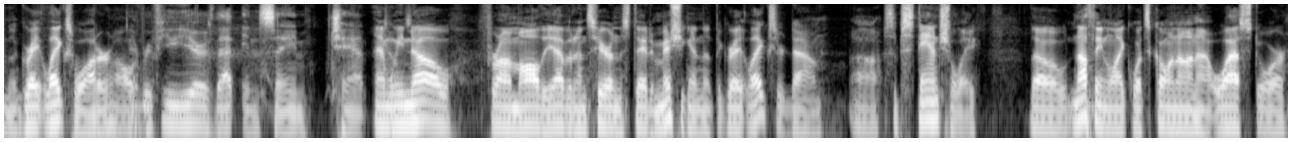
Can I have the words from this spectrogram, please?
the Great Lakes water, all Every few years, that insane chant. and we know from all the evidence here in the state of Michigan that the Great Lakes are down uh, substantially, though nothing like what's going on out west or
